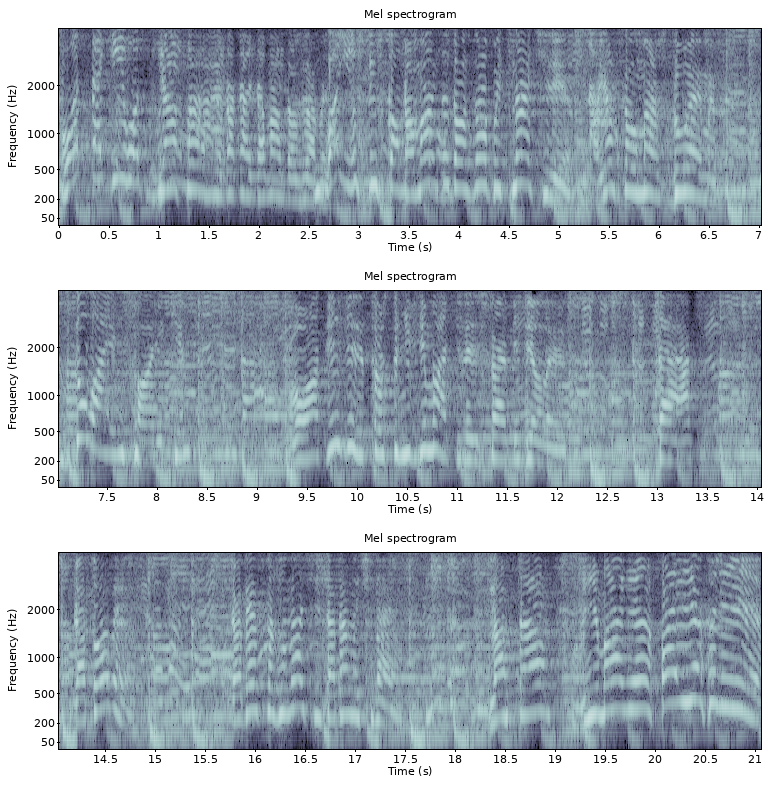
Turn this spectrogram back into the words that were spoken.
Вот такие вот Я помню, какая команда должна быть. Конечно, ты ж команда. Команда должна быть начали. А я сказал марш, сдуваем их. Сдуваем шарики. Вот, видите, то, что невнимательный с вами делает. Так, готовы? Когда я скажу начали, тогда начинаем. На старт, внимание, поехали!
